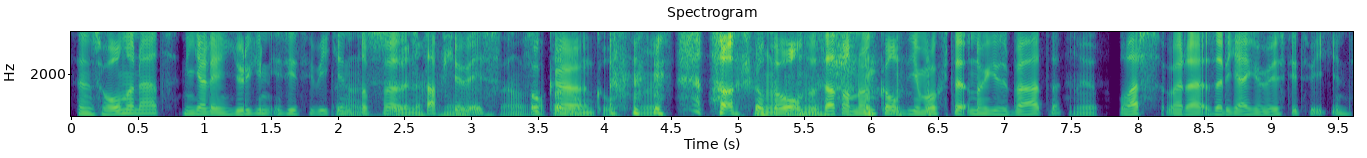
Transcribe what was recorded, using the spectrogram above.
zijn zonen uit. Niet alleen Jurgen is dit weekend Ja, op eh, stap ja, geweest. dat zat Ook eh, onkel. Ja. Lars Godot, onze zat een onkel, die mocht eh, nog eens buiten. Ja. Lars, waar eh, ben jij geweest dit weekend?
